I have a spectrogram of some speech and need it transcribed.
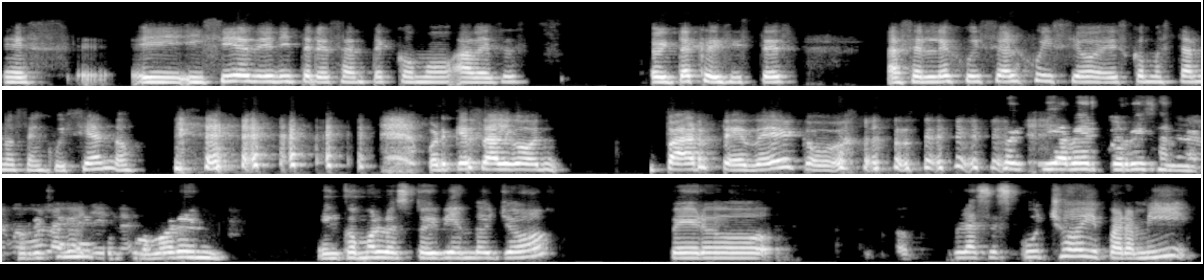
es eh, y, y, sí es bien interesante cómo a veces, ahorita que dijiste hacerle juicio al juicio, es como estarnos enjuiciando. Porque es algo parte de como... y a ver, corríjanme, corríjanme por favor en, en cómo lo estoy viendo yo pero las escucho y para mí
